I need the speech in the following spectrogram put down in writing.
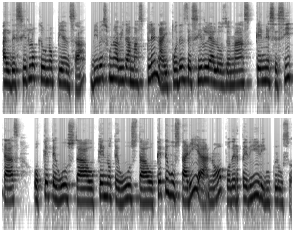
al decir lo que uno piensa, vives una vida más plena y puedes decirle a los demás qué necesitas o qué te gusta o qué no te gusta o qué te gustaría, ¿no? Poder pedir incluso.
